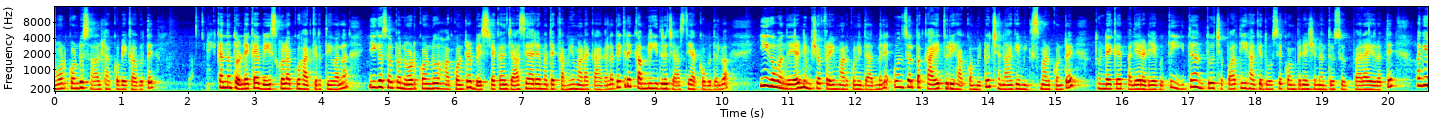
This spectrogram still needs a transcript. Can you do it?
ನೋಡಿಕೊಂಡು ಸಾಲ್ಟ್ ಹಾಕ್ಕೋಬೇಕಾಗುತ್ತೆ. ಯಾಕಂದ್ರೆ ತೊಂಡೆಕಾಯಿ ಬೇಯಿಸ್ಕೊಳ್ಳೋಕ್ಕೂ ಹಾಕಿರ್ತೀವಲ್ಲ, ಈಗ ಸ್ವಲ್ಪ ನೋಡಿಕೊಂಡು ಹಾಕ್ಕೊಂಡ್ರೆ ಬೆಸ್ಟ್ ಯಾಕಂದರೆ ಜಾಸ್ತಿ ಆರೆ ಮತ್ತು ಕಮ್ಮಿ ಮಾಡೋಕ್ಕಾಗಲ್ಲ, ಬೇಕಾದ್ರೆ ಕಮ್ಮಿ ಇದ್ದರೂ ಜಾಸ್ತಿ ಹಾಕ್ಕೋಬೋದಲ್ವ? ಈಗ ಒಂದು ಎರಡು ನಿಮಿಷ ಫ್ರೈ ಮಾಡ್ಕೊಂಡಿದ್ದಾದಮೇಲೆ ಒಂದು ಸ್ವಲ್ಪ ಕಾಯಿ ತುರಿ ಹಾಕ್ಕೊಂಬಿಟ್ಟು ಚೆನ್ನಾಗಿ ಮಿಕ್ಸ್ ಮಾಡಿಕೊಂಡ್ರೆ ತೊಂಡೆಕಾಯಿ ಪಲ್ಯ ರೆಡಿಯಾಗುತ್ತೆ ಇದಂತೂ ಚಪಾತಿ ಹಾಗೆ ದೋಸೆ ಕಾಂಬಿನೇಷನ್ ಅಂತೂ ಸೂಪರಾಗಿರುತ್ತೆ ಹಾಗೆ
